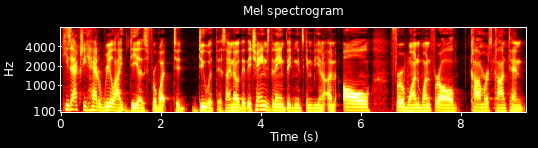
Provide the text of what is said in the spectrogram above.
he's actually had real ideas for what to do with this. I know that they changed the name, thinking it's going to be an, an all for one, one for all commerce content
